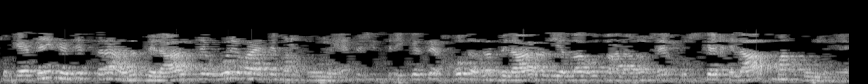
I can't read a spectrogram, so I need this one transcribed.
تو کہتے ہیں کہ جس طرح حضرت بلال سے وہ روایتیں منقول ہیں، تو اسی طریقے سے خود حضرت بلال رضی اللہ تعالیٰ سے اس کے خلاف منقول ہے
